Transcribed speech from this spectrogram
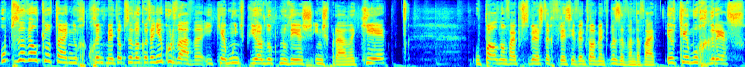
o pesadelo que eu tenho recorrentemente é o pesadelo que eu tenho acordada e que é muito pior do que nudez inesperada, que é. O Paulo não vai perceber esta referência eventualmente, mas a Wanda vai. Eu temo o regresso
